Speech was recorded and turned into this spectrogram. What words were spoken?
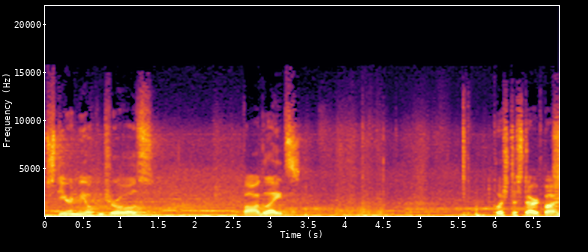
steering wheel controls, fog lights, push the start button.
